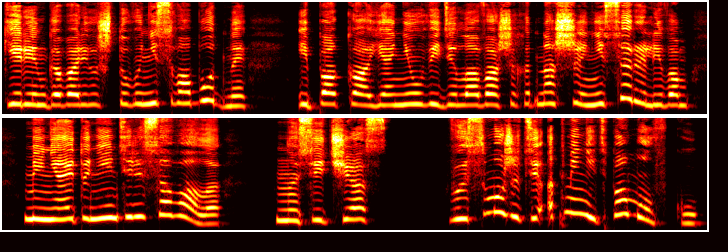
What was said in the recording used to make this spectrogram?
Кирин говорил, что вы не свободны, и пока я не увидела ваших отношений с Эреливом, меня это не интересовало. Но сейчас вы сможете отменить помолвку?»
